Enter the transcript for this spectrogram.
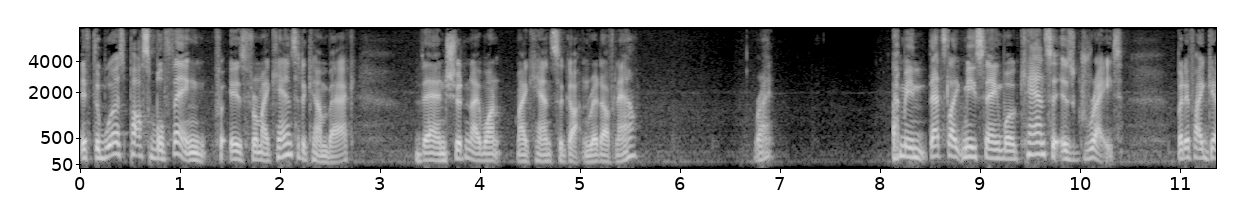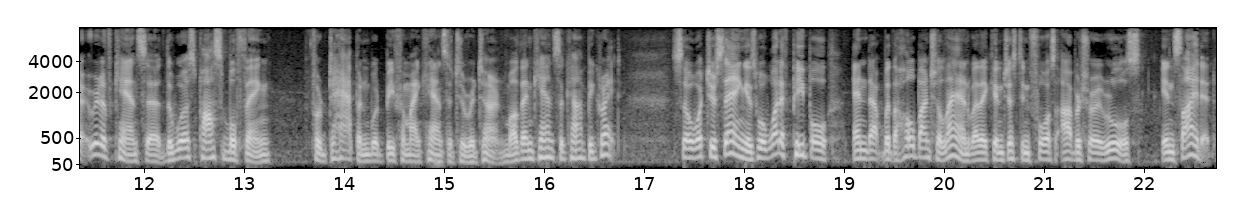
if the worst possible thing is for my cancer to come back, then shouldn't I want my cancer gotten rid of now? Right? I mean, that's like me saying, well, cancer is great, but if I get rid of cancer, the worst possible thing for to happen would be for my cancer to return. Well, then cancer can't be great. So what you're saying is, well, what if people end up with a whole bunch of land where they can just enforce arbitrary rules inside it?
